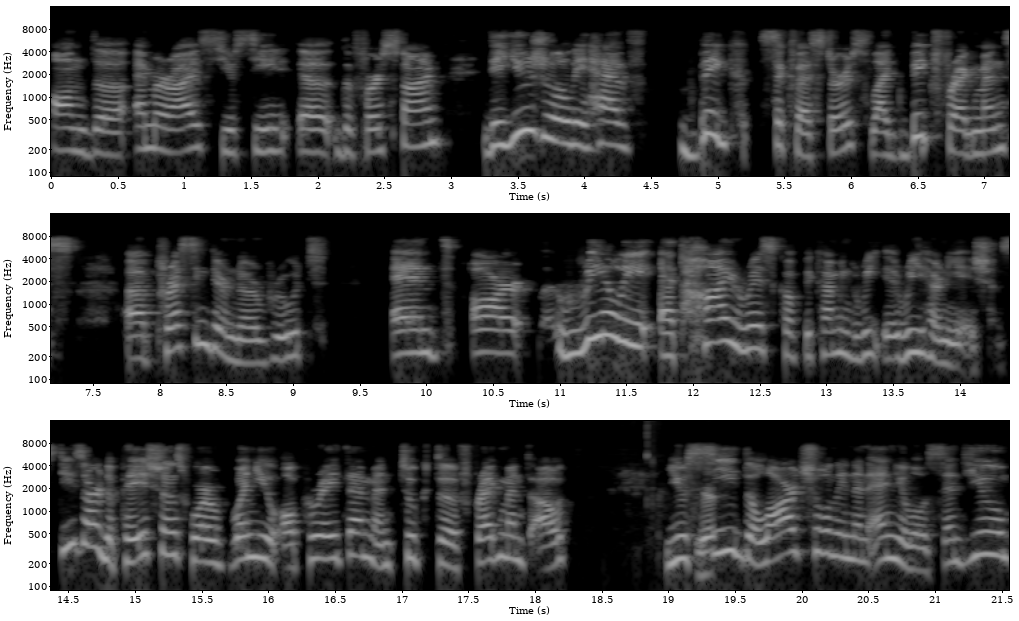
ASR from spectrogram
on the MRIs you see uh, the first time, they usually have big sequesters, like big fragments, uh, pressing their nerve root and are really at high risk of becoming re- reherniations. These are the patients where, when you operate them and took the fragment out, you yep. see the large hole in an annulus and you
